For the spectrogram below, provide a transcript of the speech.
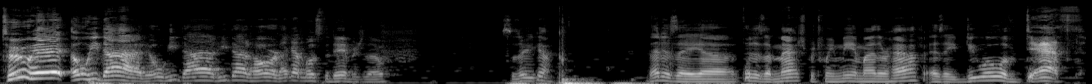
Two hit. Oh, he died. Oh, he died. He died hard. I got most of the damage, though. So there you go. That is a uh, that is a match between me and my other half as a duo of death.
